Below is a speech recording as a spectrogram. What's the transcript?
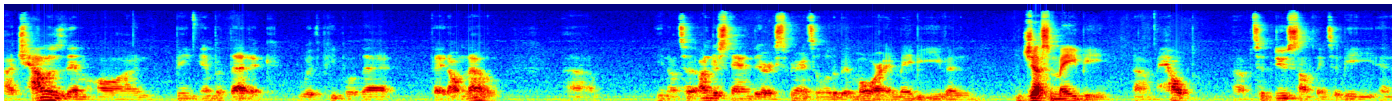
I challenge them on being empathetic with people that they don't know. You know, to understand their experience a little bit more, and maybe even just maybe um, help uh, to do something to be an,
